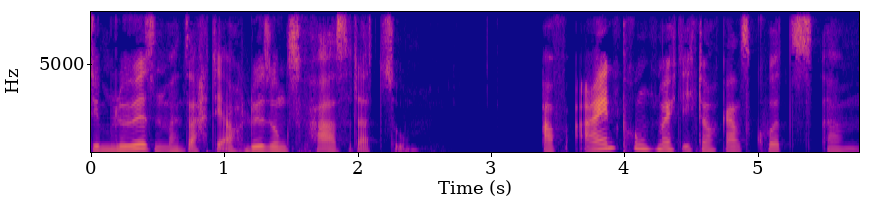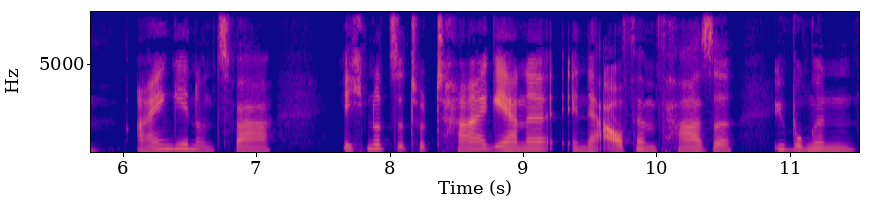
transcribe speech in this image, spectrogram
dem Lösen. Man sagt ja auch Lösungsphase dazu. Auf einen Punkt möchte ich noch ganz kurz ähm, eingehen und zwar, ich nutze total gerne in der Aufwärmphase Übungen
